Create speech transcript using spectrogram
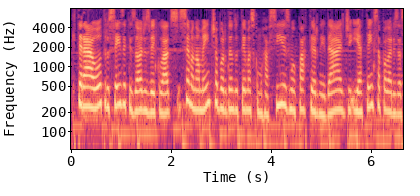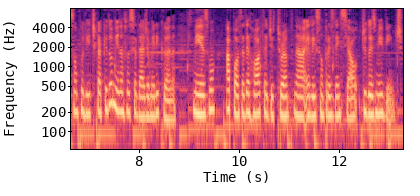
que terá outros seis episódios veiculados semanalmente abordando temas como racismo, paternidade e a tensa polarização política que domina a sociedade americana, mesmo após a derrota de Trump na eleição presidencial de 2020.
